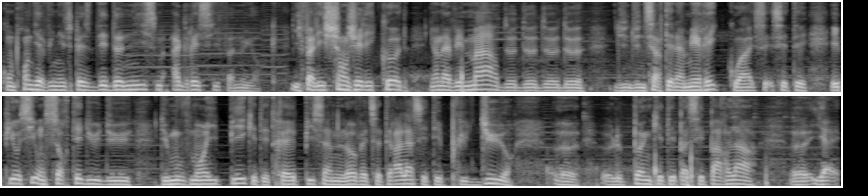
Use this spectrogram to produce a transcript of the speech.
comprendre. Il y avait une espèce d'hédonisme agressif à New York. Il fallait changer les codes. Il y en avait marre de, d'une certaine Amérique, quoi. C'était, et puis aussi, on sortait du, du, mouvement hippie qui était très peace and love, etc. Là, c'était plus dur. Euh, le punk était passé par là. Euh, il y, a,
